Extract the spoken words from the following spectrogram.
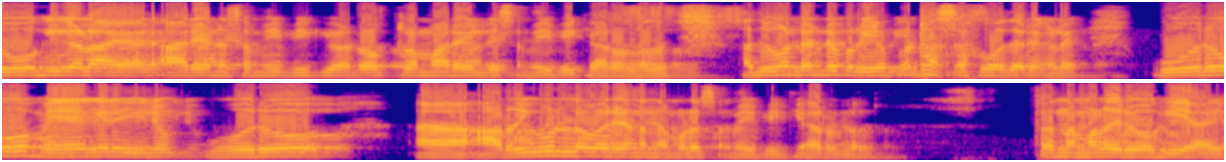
രോഗികളായ ആരെയാണ് സമീപിക്കുക? ഡോക്ടർമാരെ അല്ലേ സമീപിക്കാറുള്ളത്? അതുകൊണ്ട് എന്റെ പ്രിയപ്പെട്ട സഹോദരങ്ങളെ ഓരോ മേഖലയിലും ഓരോ അറിവുള്ളവരെയാണ് നമ്മൾ സമീപിക്കാറുള്ളത്. ഇപ്പൊ നമ്മൾ രോഗിയായി.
